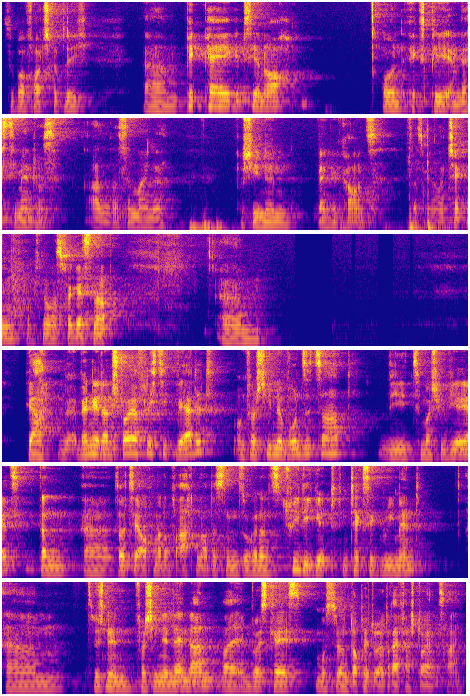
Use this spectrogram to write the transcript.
super fortschrittlich. Ähm, PicPay gibt's hier noch und XP Investimentos. Also das sind meine verschiedenen Bankaccounts. Lass mich mal checken, ob ich noch was vergessen habe. Ähm ja, wenn ihr dann steuerpflichtig werdet und verschiedene Wohnsitze habt, wie zum Beispiel wir jetzt, dann äh, solltet ihr auch mal darauf achten, ob es ein sogenanntes Treaty gibt, ein Tax Agreement ähm, zwischen den verschiedenen Ländern, weil im Worst Case musst du dann doppelt oder dreifach Steuern zahlen.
